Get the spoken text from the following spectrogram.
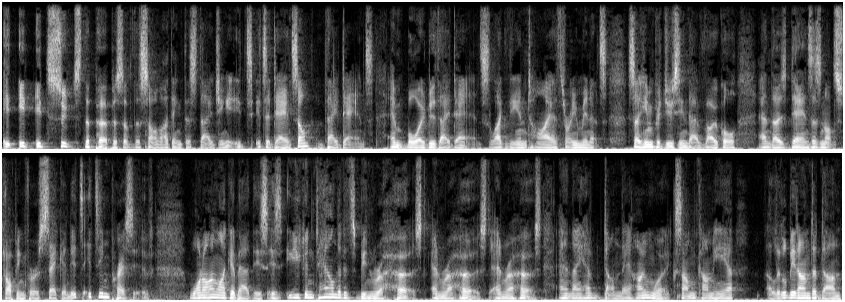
it, it, it suits the purpose of the song, I think, the staging. It's, it's a dance song, they dance. And boy, do they dance, like the entire three minutes. So, him producing that vocal and those dancers not stopping for a second, it's, it's impressive. What I like about this is you can tell that it's been rehearsed and rehearsed and rehearsed, and they have done their homework. Some come here a little bit underdone.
